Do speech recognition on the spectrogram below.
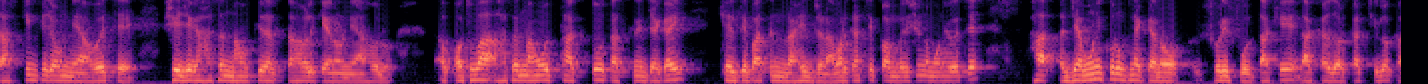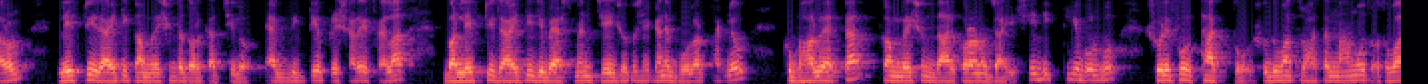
তাসকিনকে যখন নেওয়া হয়েছে, সেই জায়গায় হাসান মাহমুদকে তাহলে কেন নেওয়া হলো? অথবা হাসান মাহমুদ থাকতো তাসকিনের জায়গায়, খেলতে পারতেন রাহিদ রানা। আমার কাছে কম্বিনেশনটা মনে হয়েছে যেমনই করুক না কেন শরীফুল তাকে রাখার দরকার ছিল। কারণ লেফটি রাইটি কম্বিনেশনটা দরকার ছিল। একদিক থেকে প্রেসারে ফেলা বা লেফটি রাইটি যে ব্যাটসম্যান চেঞ্জ হতো, সেখানে বোলার থাকলেও খুব ভালো একটা কম্বিনেশন দাঁড় করানো যায়। সেই দিক থেকে বলব শরীফুল থাকতো। শুধুমাত্র হাসান মাহমুদ অথবা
